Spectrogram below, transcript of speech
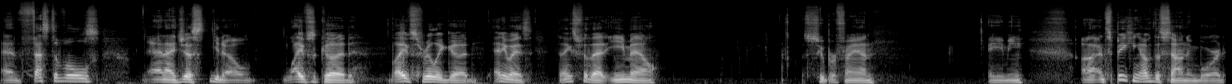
and festivals. And I just, you know, life's good. Life's really good. Anyways, thanks for that email. Super fan. Amy. Uh, and speaking of the sounding board,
